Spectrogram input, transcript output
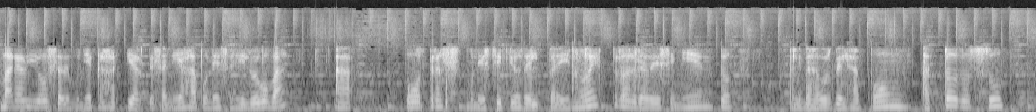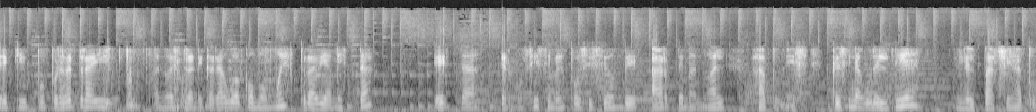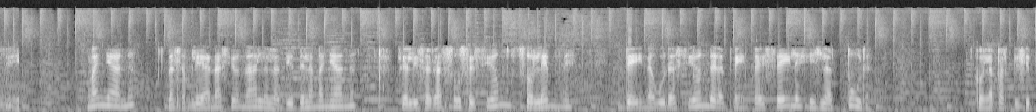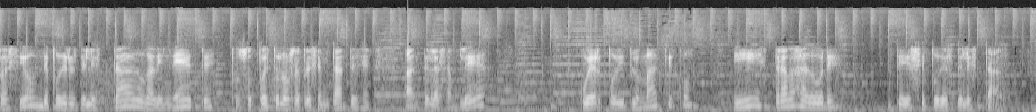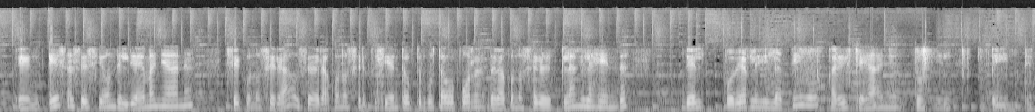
maravillosa de muñecas y artesanías japonesas y luego va a otros municipios del país. Nuestro agradecimiento al embajador del Japón, a todo su equipo por haber traído a nuestra Nicaragua como muestra de amistad esta hermosísima exposición de arte manual japonés que se inaugura el 10 en el Parque Japonés. Mañana, la Asamblea Nacional a las 10 de la mañana realizará su sesión solemne de inauguración de la 36 legislatura, con la participación de poderes del Estado, gabinete, por supuesto los representantes ante la Asamblea, cuerpo diplomático y trabajadores de ese poder del Estado. En esa sesión del día de mañana se conocerá o se dará a conocer, el presidente doctor Gustavo Porras dará a conocer el plan y la agenda del Poder Legislativo para este año 2020.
